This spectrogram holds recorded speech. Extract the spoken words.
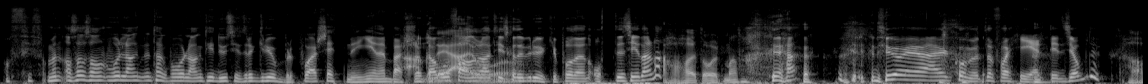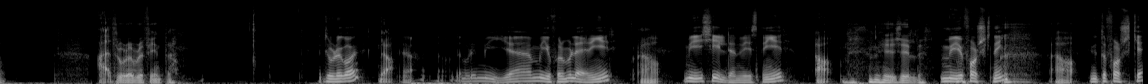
Å, fy faen. Men altså, sånn, hvor lang, med tanke på hvor lang tid du sitter og grubler på hver setning i den bacheloroppgaven, Ja, hvor faen hvor lang tid skal du bruke på den 80-sideren, da? Jeg har et år på meg, da. Ja. Du er kommet til å få heltidsjobb, du. Ja. Jeg tror det blir fint, ja. Du tror det går? Ja. ja, Det blir mye, mye formuleringer. Ja. Mye kildehenvisninger. ja. Mye kilder. Mye forskning. Ja. Ut og forske.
